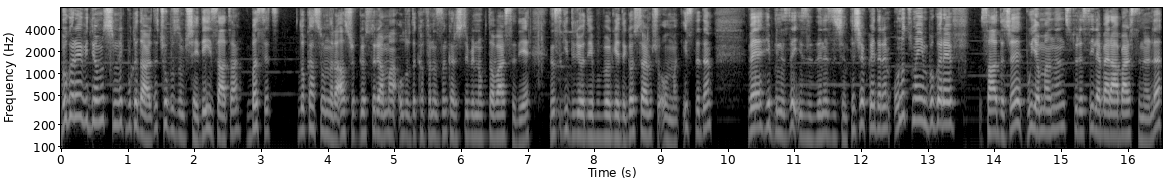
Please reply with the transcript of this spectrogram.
Bu görev videomuz şimdilik bu kadardı. Çok uzun bir şey değil zaten. Basit. Lokasyonları az çok gösteriyor ama olur da kafanızın karıştığı bir nokta varsa diye nasıl gidiliyor diye bu bölgede göstermiş olmak istedim. Ve hepinize izlediğiniz için teşekkür ederim. Unutmayın bu görev sadece bu yamanın süresiyle beraber sınırlı.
